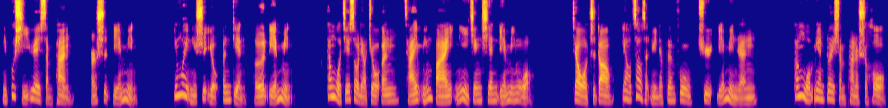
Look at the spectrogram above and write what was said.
你不喜悦审判，而是怜悯，因为你是有恩典和怜悯。当我接受了救恩，才明白你已经先怜悯我，叫我知道要照着你的吩咐去怜悯人。当我面对审判的时候，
